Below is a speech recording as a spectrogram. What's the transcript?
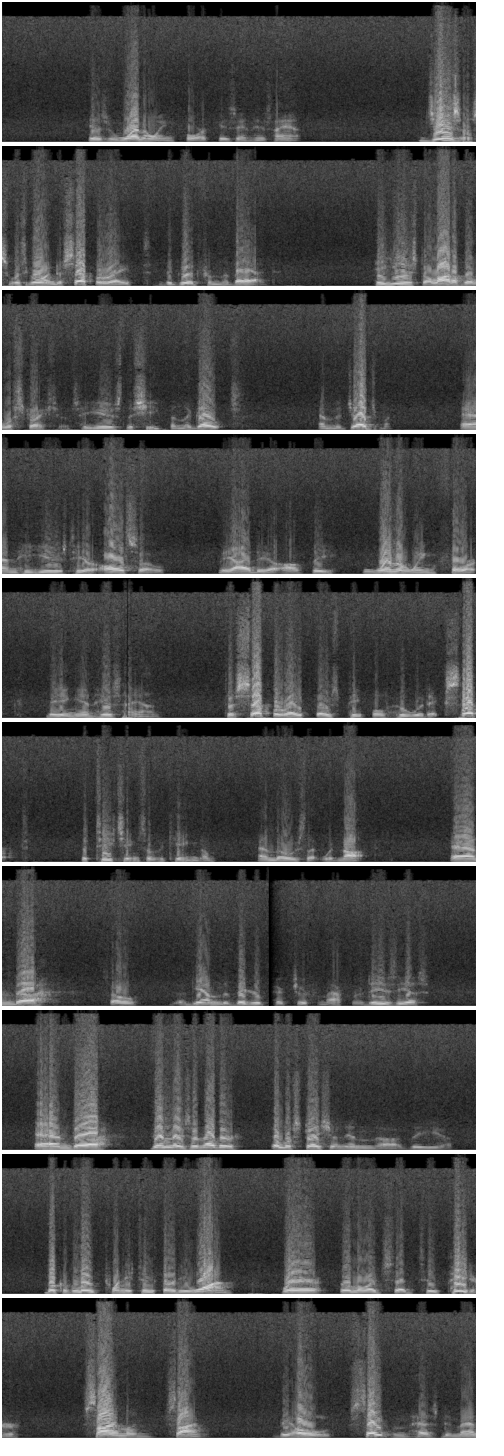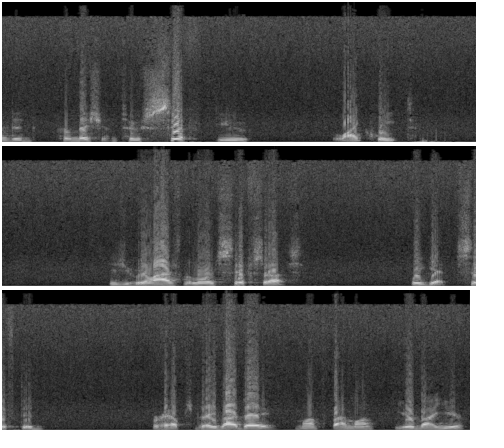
His winnowing fork is in his hand. Jesus was going to separate the good from the bad he used a lot of illustrations. He used the sheep and the goats and the judgment. And he used here also the idea of the winnowing fork being in his hand to separate those people who would accept the teachings of the kingdom and those that would not. And uh, so, again, the bigger picture from Aphrodisias. And uh, then there's another illustration in uh, the uh, book of Luke 22:31 where the Lord said to Peter, Simon, Simon, behold, Satan has demanded permission to sift you like wheat. Did you realize the Lord sifts us? We get sifted perhaps day by day, month by month, year by year.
